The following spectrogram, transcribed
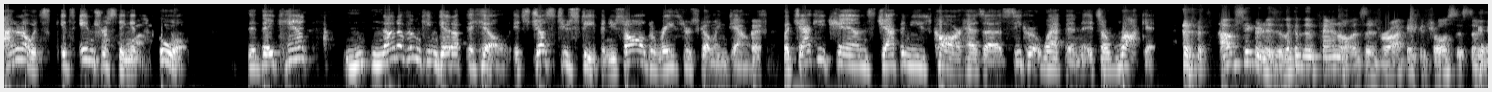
I don't know it's it's interesting it's cool. That They can't none of them can get up the hill. It's just too steep and you saw all the racers going down. Right. But Jackie Chan's Japanese car has a secret weapon. It's a rocket. How secret is it? Look at the panel. It says rocket control system.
